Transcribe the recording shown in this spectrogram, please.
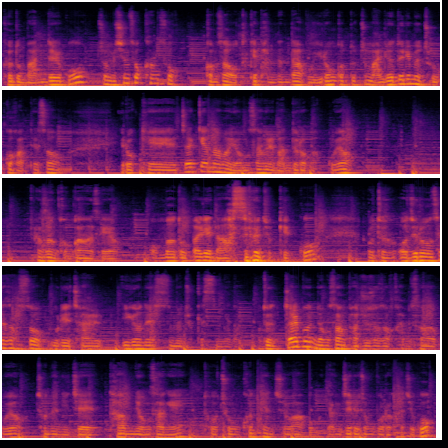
그래도 만들고 좀 신속항속 검사 어떻게 받는다 뭐 이런 것도 좀 알려드리면 좋을 것 같아서 이렇게 짧게나마 영상을 만들어 봤고요. 항상 건강하세요. 엄마도 빨리 나았으면 좋겠고 아무튼 어지러운 세상 속 우리 잘 이겨냈으면 좋겠습니다. 아무튼 짧은 영상 봐주셔서 감사하고요. 저는 이제 다음 영상에 더 좋은 콘텐츠와 양질의 정보를 가지고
